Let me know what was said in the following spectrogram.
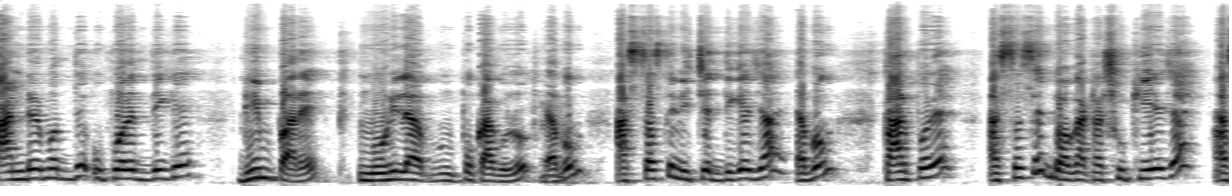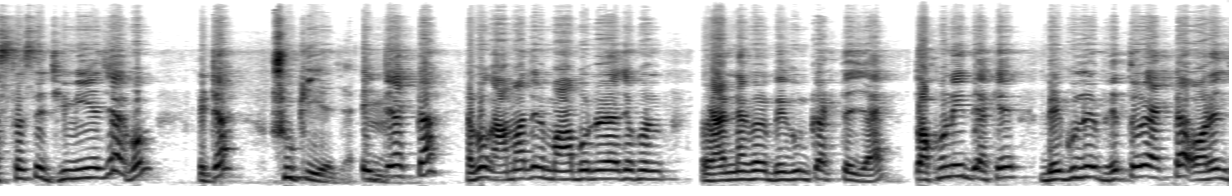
কাণ্ডের মধ্যে উপরের দিকে ডিম পারে মহিলা পোকাগুলো এবং আস্তে আস্তে নিচের দিকে যায় এবং তারপরে আস্তে আস্তে ডগাটা শুকিয়ে যায় আস্তে আস্তে ঝিমিয়ে যায় এবং এটা শুকিয়ে যায়। এটা একটা এবং আমাদের মা বোনেরা যখন রান্নাঘরে বেগুন কাটতে যায় তখনই দেখে বেগুনের ভেতরে একটা অরেঞ্জ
